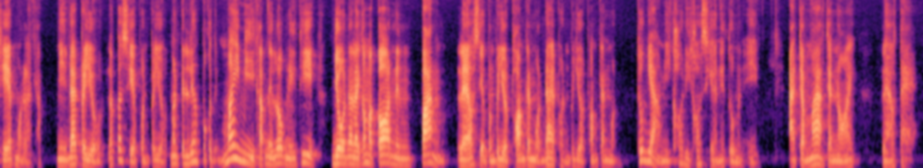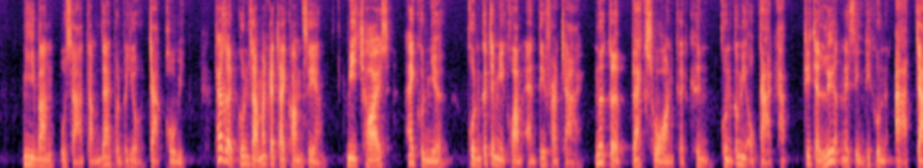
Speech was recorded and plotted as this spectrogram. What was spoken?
shape หมดแหละครับ มีได้ประโยชน์แล้วก็เสียผลประโยชน์ มันเป็นเรื่องปกติ ไม่มีครับในโลกนี้ที่โยนอะไรก็มาก้อนหนึ่งปั้ง แล้วเสียผลประโยชน์พร้อมกันหมด ได้ผลประโยชน์พร้อมกันหมด ทุกอย่างมีข้อดีข้อเสียในตัวมันเอง อาจจะมากจะน้อย แล้วแต่ มีบางอุตสาหกรรมได้ผลประโยชน์จากโควิด ถ้าเกิดคุณสามารถกระจายความเสี่ยง มี choice ให้คุณเยอะ คุณก็จะมีความ anti fragile เมื่อเกิด black swan เกิดขึ้น คุณก็มีโอกาสครับ ที่จะเลือกในสิ่งที่คุณอาจจะ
